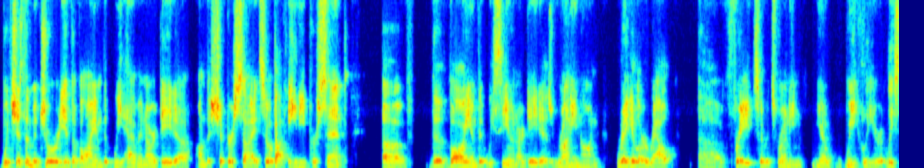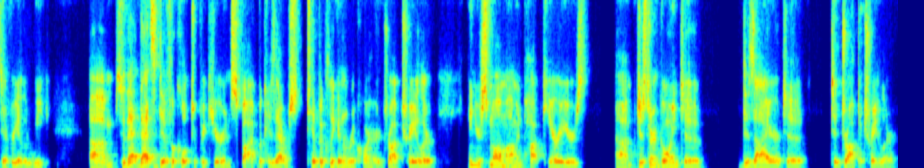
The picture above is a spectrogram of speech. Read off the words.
which is the majority of the volume that we have in our data on the shipper side. So about 80% of the volume that we see on our data is running on regular route uh, freight. So it's running, you know, weekly or at least every other week. Um, so that that's difficult to procure in spot because that was typically going to require a drop trailer, and your small mom and pop carriers um, just aren't going to desire to to drop a trailer.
